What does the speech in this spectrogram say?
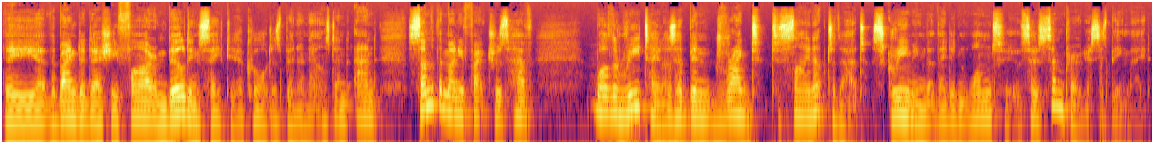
the uh, the Bangladeshi Fire and Building Safety Accord has been announced, and, and some of the manufacturers have. Well, the retailers have been dragged to sign up to that, screaming that they didn't want to. So some progress is being made.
